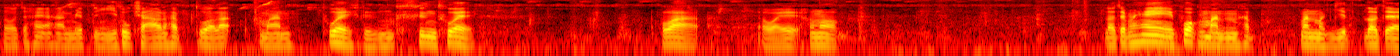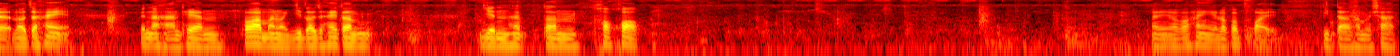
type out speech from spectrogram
เราจะให้อาหารเม็ดอย่างนี้ทุกเช้านะครับ ตัวละประมาณถ้วยถึงครึ่งถ้วย เพราะว่า เอาไว้ข้างนอก เราจะไม่ให้พวกมันครับ มันหมักยิดเราจะเราจะให้เป็นอาหารแทน เพราะว่ามันหมักยิดเราจะให้ตอนเย็นครับ ตอนข้าคอกอันนี้เราก็ให้เราก็ปล่อยกินตามธรรมชาติ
